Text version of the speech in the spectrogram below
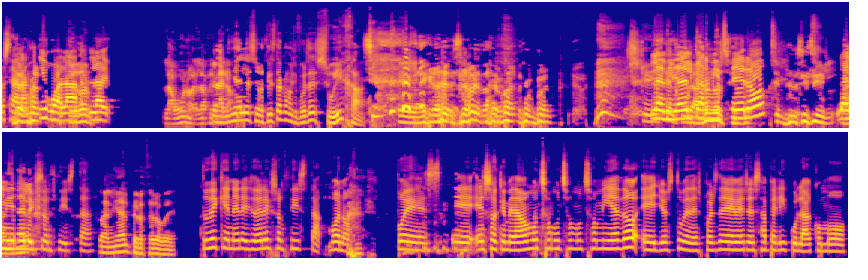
o sea, la antigua, la, perdón. la- La 1 es la niña del exorcista como si fuese su hija. Eh, la hija de- ¿sabes? Además, ¿qué La niña del cura? No, no, sí, carnicero, sí, sí, la niña del exorcista. La niña del tercero B. ¿Tú de quién eres? Yo del exorcista. Bueno, Pues eh, eso, que me daba mucho, mucho, mucho miedo. Eh, yo estuve después de ver esa película como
